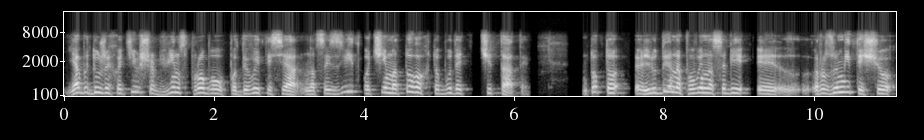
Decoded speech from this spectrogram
Я би дуже хотів, щоб він спробував подивитися на цей звіт очима того, хто буде читати. Ну, Тобто е, людина повинна собі е, розуміти, що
